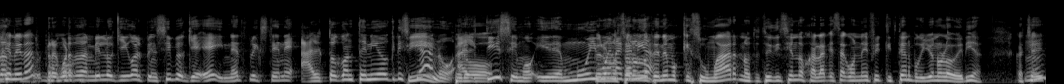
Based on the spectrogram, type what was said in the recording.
recuerda, generar. Recuerda también lo que digo al principio, que hey, Netflix tiene alto contenido cristiano, pero- altísimo y de muy pero buena nosotros calidad. no tenemos que sumar, no te estoy diciendo ojalá que sea con Netflix cristiano porque yo no lo vería, ¿cachai?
